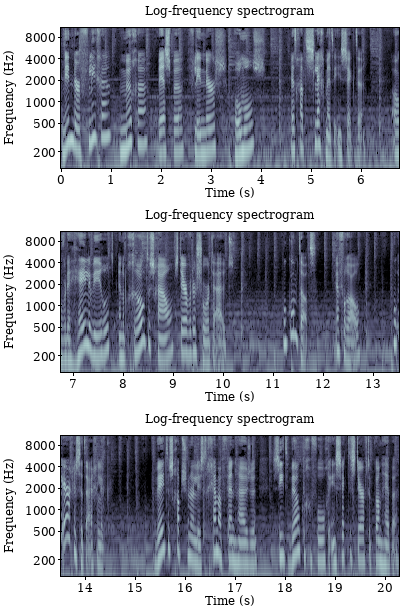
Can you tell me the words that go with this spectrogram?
Minder vliegen, muggen, wespen, vlinders, hommels. Het gaat slecht met de insecten. Over de hele wereld en op grote schaal sterven er soorten uit. Hoe komt dat? En vooral, hoe erg is het eigenlijk? Wetenschapsjournalist Gemma Venhuizen ziet welke gevolgen insectensterfte kan hebben.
